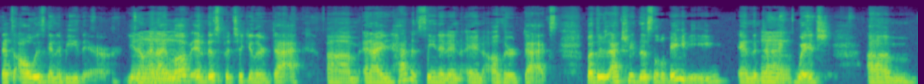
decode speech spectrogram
that's always going to be there, you know. Mm. And I mm. love in this particular deck, um, and I haven't seen it in in other decks, but there's actually this little baby in the deck, mm. which um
